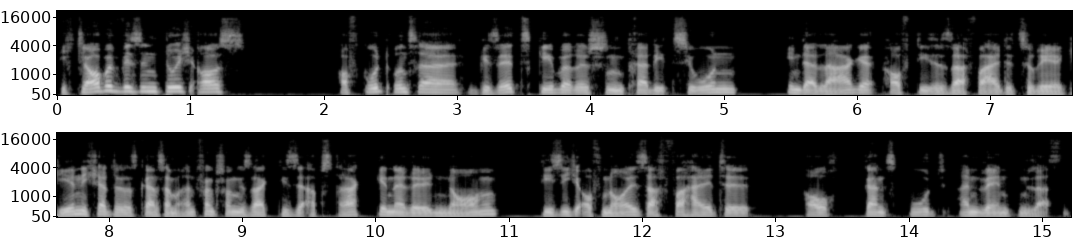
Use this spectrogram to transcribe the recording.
Ich glaube, wir sind durchaus aufgrund unserer gesetzgeberischen Tradition in der Lage, auf diese Sachverhalte zu reagieren. Ich hatte das ganz am Anfang schon gesagt, diese abstrakt generellen Normen, die sich auf neue Sachverhalte auch ganz gut anwenden lassen.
